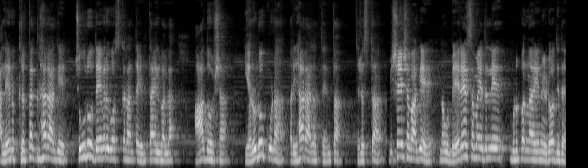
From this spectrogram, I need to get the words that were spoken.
ಅಲ್ಲೇನು ಕೃತಜ್ಞರಾಗಿ ಚೂರು ದೇವರಿಗೋಸ್ಕರ ಅಂತ ಇಡ್ತಾ ಇಲ್ವಲ್ಲ, ಆ ದೋಷ ಎರಡೂ ಕೂಡ ಪರಿಹಾರ ಆಗತ್ತೆ ಅಂತ ತಿಳಿಸ್ತಾ, ವಿಶೇಷವಾಗಿ ನಾವು ಬೇರೆ ಸಮಯದಲ್ಲಿ ಮುಡುಪನ್ನ ಏನು ಇಡೋದಿದೆ,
